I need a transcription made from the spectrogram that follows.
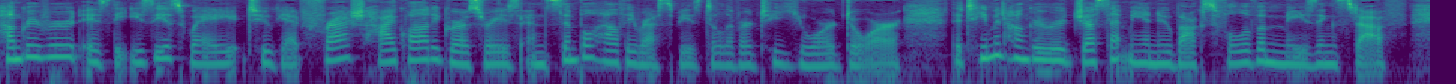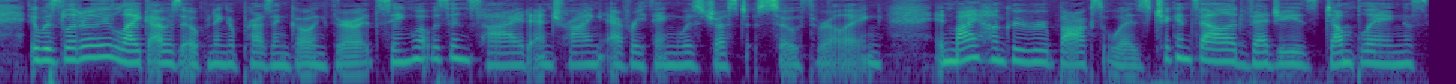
Hungry Root is the easiest way to get fresh, high quality groceries and simple, healthy recipes delivered to your door. The team at Hungryroot just sent me a new box full of amazing stuff. It was literally like I was opening a present going through it. Seeing what was inside and trying everything was just so thrilling. In my Hungryroot box was chicken salad, veggies, dumplings,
